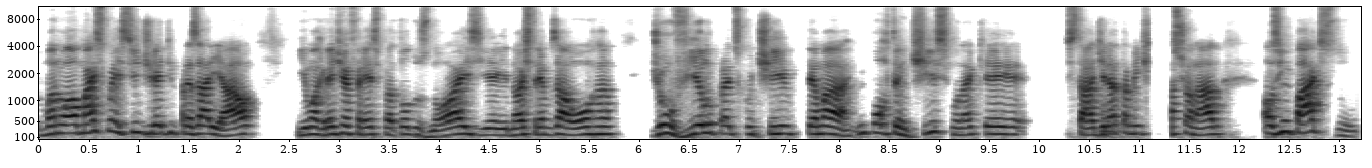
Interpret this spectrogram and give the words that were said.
do manual mais conhecido de direito empresarial e uma grande referência para todos nós. E nós teremos a honra de ouvi-lo para discutir um tema importantíssimo, né, que está diretamente relacionado aos impactos do,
